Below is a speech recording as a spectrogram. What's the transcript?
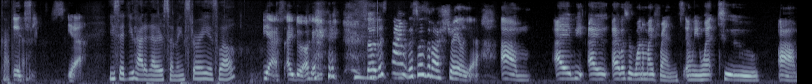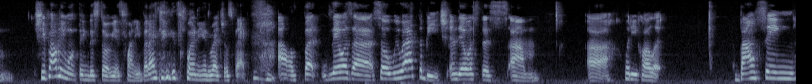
Gotcha. It's yeah. You said you had another swimming story as well. Yes, I do. Okay. so this time, this was in Australia. Um, I, I, I was with one of my friends and we went to, um, she probably won't think this story is funny, but I think it's funny in retrospect. um, but there was a, so we were at the beach and there was this, um, uh, what do you call it? Bouncing,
